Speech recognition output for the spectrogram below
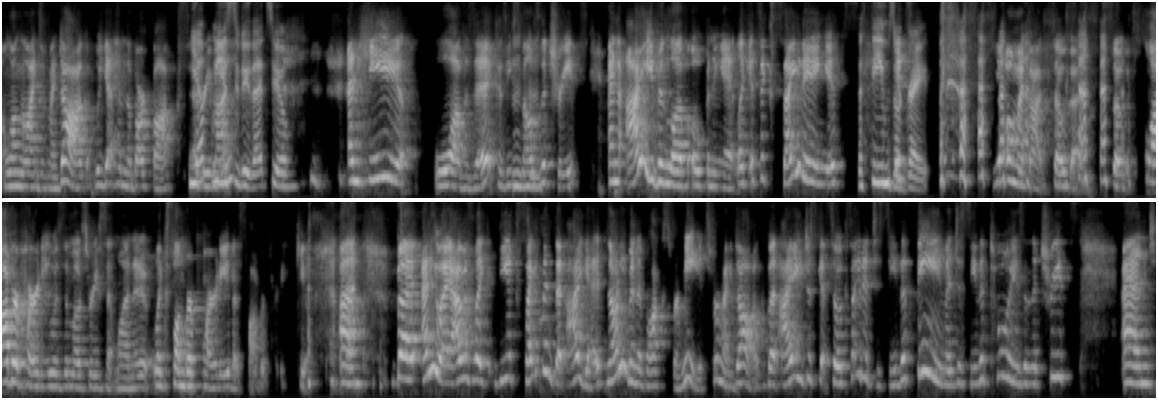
along the lines of my dog, we get him the BarkBox yep, every month. we used to do that too. And he loves it because he mm-hmm. smells the treats. And I even love opening it. Like it's exciting. It's the themes are great. yeah, oh my God, so good. So good. Slobber Party was the most recent one. It, like Slumber Party, but Slobber Party. Cute. Um, but anyway, I was like, the excitement that I get, it's not even a box for me, it's for my dog. But I just get so excited to see the theme and to see the toys and the treats. And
